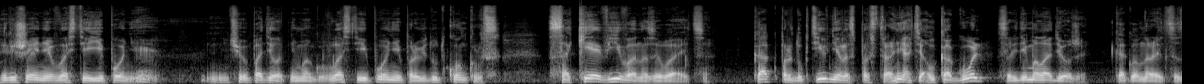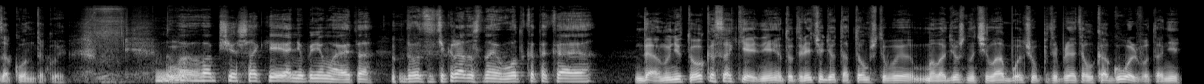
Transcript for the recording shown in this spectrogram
решение властей Японии. Ничего поделать не могу. Власти Японии проведут конкурс «Саке Вива» называется. Как продуктивнее распространять алкоголь среди молодежи. Как вам нравится закон такой? Ну, вообще саке, я не понимаю, это 20-градусная водка такая – да, ну не только саке, нет. Тут речь идет о том, чтобы молодежь начала больше употреблять алкоголь. Вот они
